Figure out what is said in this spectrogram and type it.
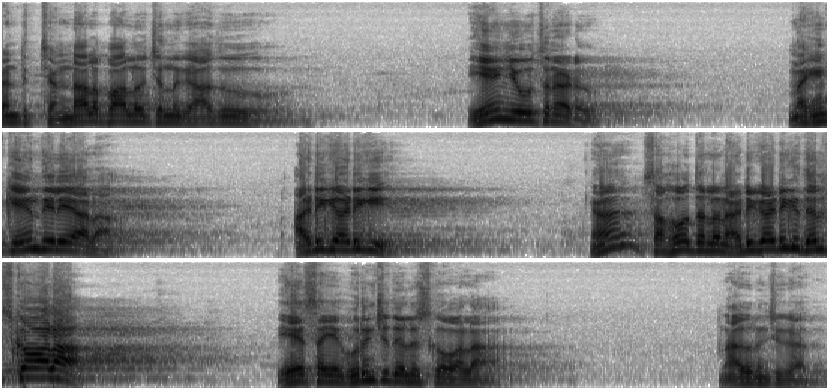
అంటే చండాలపు ఆలోచనలు కాదు. ఏం చెబుతున్నాడు? నాకు ఇంకేం తెలియాలా? అడిగి అడిగి. సహోదరులను అడిగి అడిగి తెలుసుకోవాలా? ఏసయ్య గురించి తెలుసుకోవాలా? నా గురించి కాదు.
